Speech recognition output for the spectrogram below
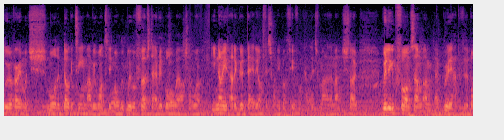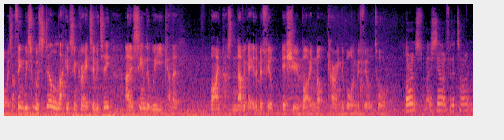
we were very much more the dogger team, and we wanted it more. We- We were first at every ball where Arsenal weren't. You know, you've had a good day at the office when you've got three or four candidates for man of the match. So, really good performance. I'm, I'm, I'm really happy for the boys. I think we, we're still lacking some creativity, and it seemed that we kind of bypassed and navigated the midfield issue by not carrying the ball in midfield at all. Laurence, Manchester United for the title.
